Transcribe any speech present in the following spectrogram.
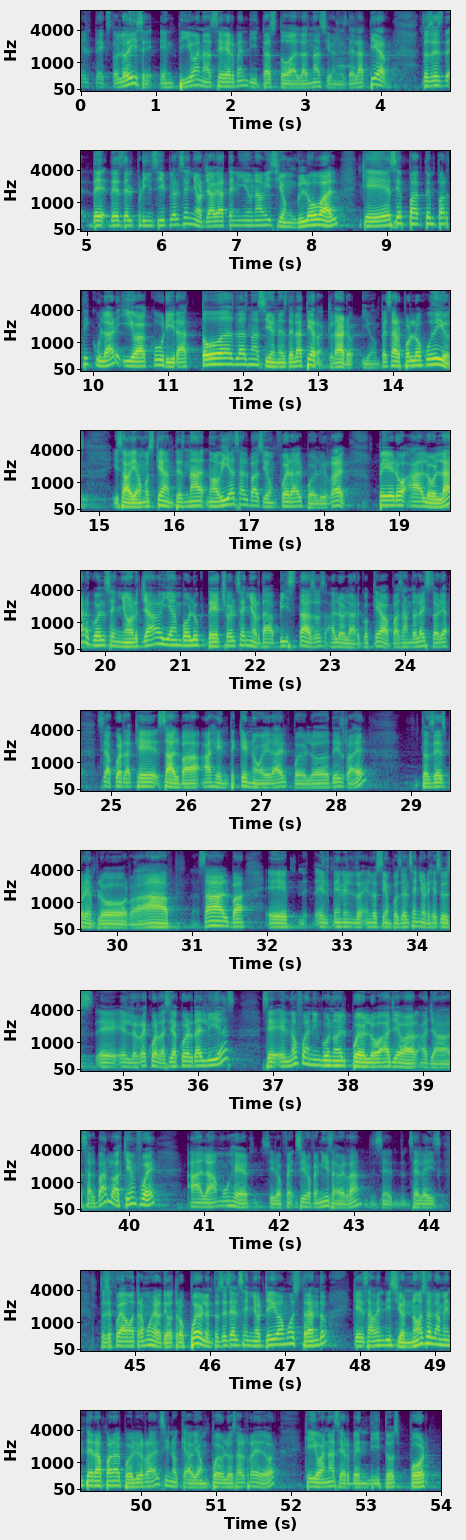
el texto lo dice, en ti van a ser benditas todas las naciones de la tierra. Entonces, desde el principio el Señor ya había tenido una visión global que ese pacto en particular iba a cubrir a todas las naciones de la tierra. Claro, iba a empezar por los judíos y sabíamos que antes no había salvación fuera del pueblo de Israel. Pero a lo largo el Señor ya había involucrado, de hecho el Señor da vistazos a lo largo que va pasando la historia. ¿Se acuerda que salva a gente que no era del pueblo de Israel? Entonces, por ejemplo, Raab, la salva, eh, en, los tiempos del Señor Jesús, eh, él le recuerda, ¿se acuerda Elías? él no fue a ninguno del pueblo a llevar allá a salvarlo. ¿A quién fue? A la mujer sirofenisa, ¿verdad? Se, le dice. Entonces fue a otra mujer de otro pueblo. Entonces el Señor ya iba mostrando que esa bendición no solamente era para el pueblo de Israel, sino que habían pueblos alrededor que iban a ser benditos por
